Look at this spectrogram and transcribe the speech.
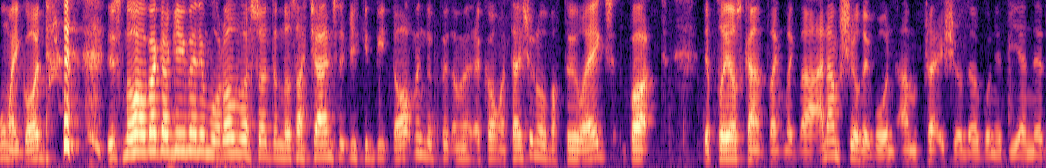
oh my god, it's not a bigger game anymore. All of a sudden, there's a chance that you could beat Dortmund and put them at a competition over two legs. But the players can't think like that, and I'm sure they won't. I'm pretty sure they're going to be in the,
